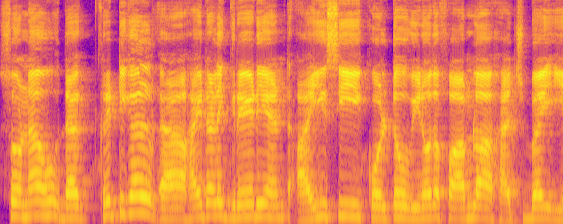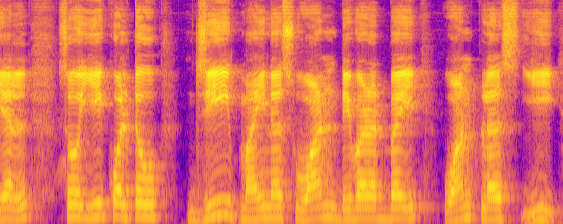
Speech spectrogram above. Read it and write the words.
So now the critical uh, hydraulic gradient IC equal to we know the formula H by L. So equal to G minus 1 divided by 1 plus E.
